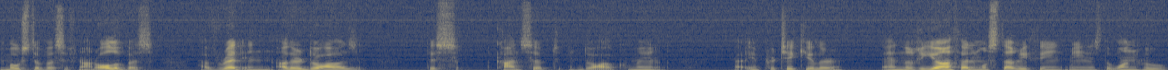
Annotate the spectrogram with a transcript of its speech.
most of us, if not all of us, have read in other du'as this concept in Dua al-Kumail uh, in particular. And Ghiyath al-Mustaghithin means the one who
